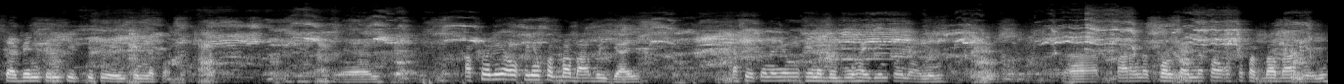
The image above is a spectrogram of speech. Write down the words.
17.50 to 18 na po. Ayan. Actually, okay yung pagbababoy guys. Kasi ito na yung kinabubuhay din po namin. Ah, parang nag full time na po ako sa pagbababoy.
